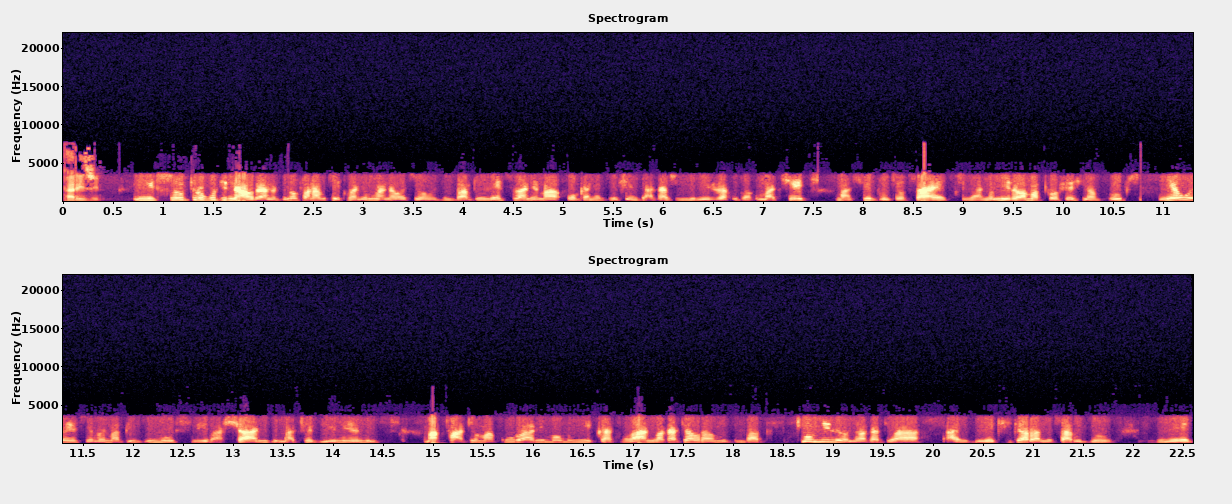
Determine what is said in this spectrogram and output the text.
pari zvino isu tiri kuti nhaurirano dzinofanira kuchaitwa nemwana wese wemuzimbabwe. Vese vane maorganizations akazvimiririra kubva kumachechi macivil society vanomirira maprofessional groups. Newese vemabhizimusi vashandi matrade unions mapato makuru arimo munyika vanhu vakataura muzimbabwe two million vakati netichitaura nesarudzo dzine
